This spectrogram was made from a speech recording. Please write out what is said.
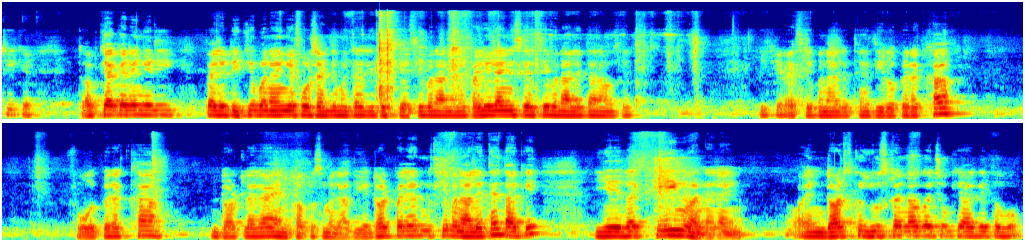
ठीक है? तो अब क्या करेंगे जी? पहले पी क्यू बनाएँगे फोर सेंटीमीटर की तो स्केल से बना लेंगे। पहली लाइन स्केल से बना लेते हैं आराम से। ठीक है, ऐसे ही बना लेते हैं। ज़ीरो पे रखा फोर पे रखा डॉट लगाया, इनको आपस में ला दिए डॉट पहले हम इसलिए बना लेते हैं ताकि ये इधर क्लीन वन है लाइन और इन डॉट्स को यूज़ करना होगा चूँकि आगे तो वो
